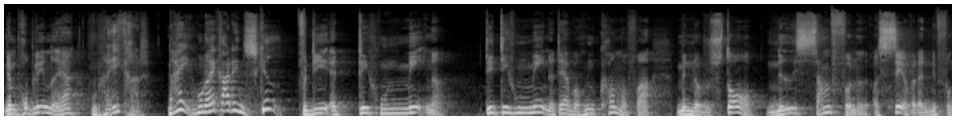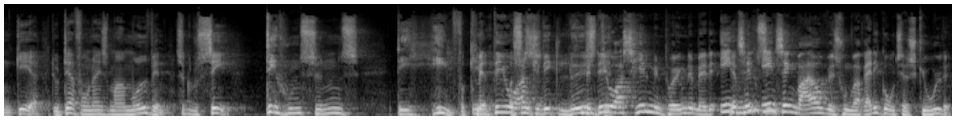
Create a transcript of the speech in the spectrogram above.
Jamen problemet er, hun har ikke ret. Nej, hun har ikke ret i en skid. Fordi at det, hun mener, det er det, hun mener, der hvor hun kommer fra. Men når du står nede i samfundet og ser, hvordan det fungerer, det er jo derfor, hun er i så meget modvind, så kan du se, det hun synes, det er helt forkert. Men det er jo og sådan også, kan vi ikke løse men det er jo også hele min pointe med det. En, Jamen, ting, en ting var jo, hvis hun var rigtig god til at skjule det.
